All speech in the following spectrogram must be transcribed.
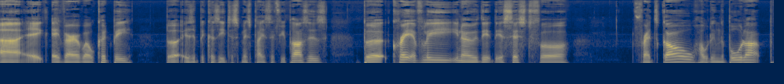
Uh, it, it very well could be, but is it because he just misplaced a few passes? But creatively, you know, the the assist for Fred's goal, holding the ball up,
